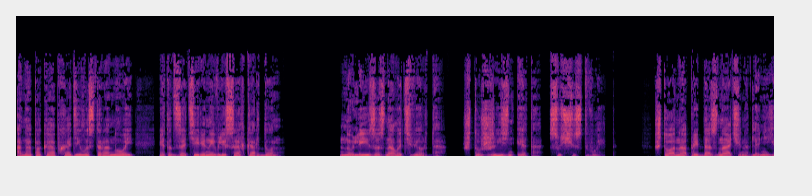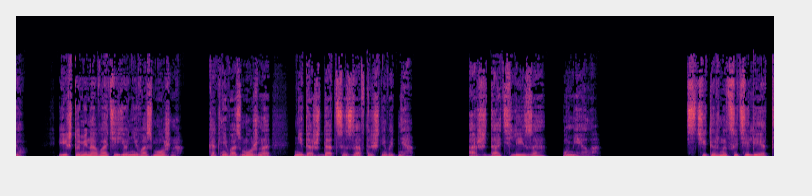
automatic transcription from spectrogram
Она пока обходила стороной этот затерянный в лесах кордон. Но Лиза знала твердо, что жизнь эта существует что она предназначена для нее, и что миновать ее невозможно, как невозможно не дождаться завтрашнего дня. А ждать Лиза умела. С четырнадцати лет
